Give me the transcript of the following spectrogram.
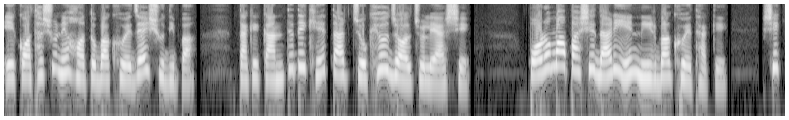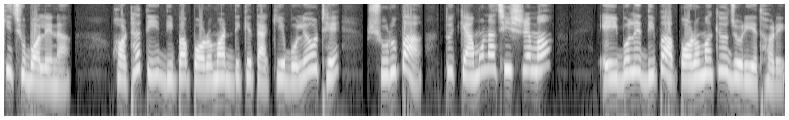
এ কথা শুনে হতবাক হয়ে যায় সুদীপা। তাকে কানতে দেখে তার চোখেও জল চলে আসে। পরমা পাশে দাঁড়িয়ে নির্বাক হয়ে থাকে। সে কিছু বলে না। হঠাৎই দীপা পরমার দিকে তাকিয়ে বলে ওঠে, সুরূপা, তুই কেমন আছিস রে মা? এই বলে দীপা পরমাকেও জড়িয়ে ধরে।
